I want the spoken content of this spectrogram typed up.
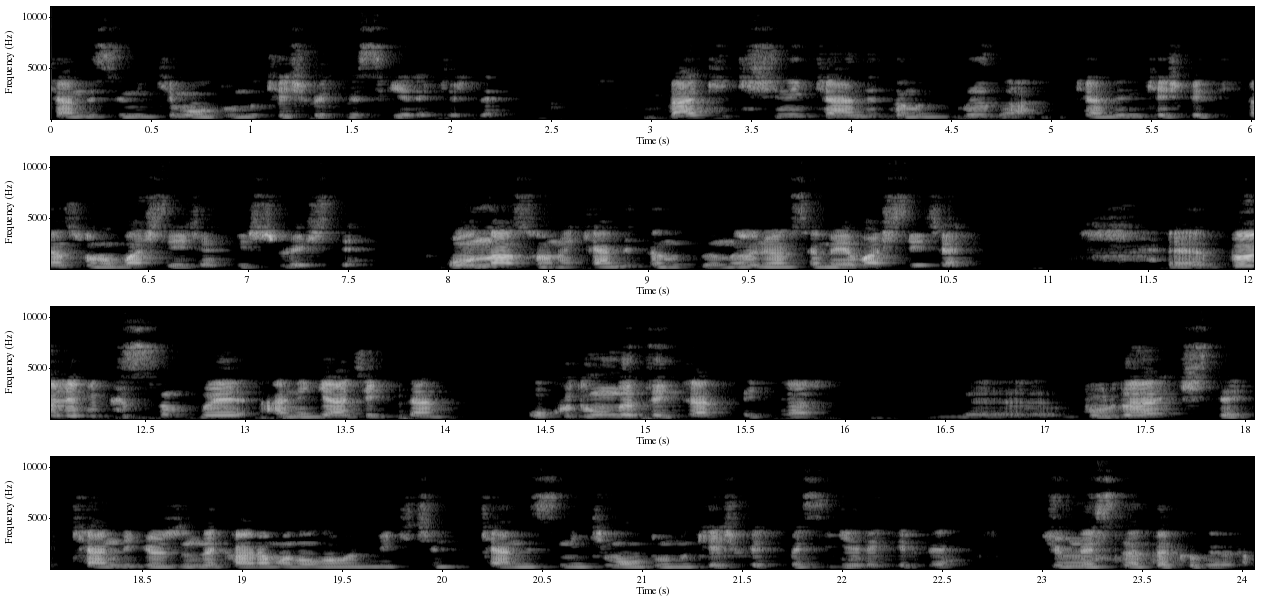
kendisinin kim olduğunu keşfetmesi gerekirdi. Belki kişinin kendi tanıklığı da kendini keşfettikten sonra başlayacak bir süreçti. Ondan sonra kendi tanıklığını önemsemeye başlayacak. Ee, böyle bir kısım ve hani gerçekten okuduğumda tekrar tekrar e, burada işte kendi gözünde kahraman olabilmek için kendisinin kim olduğunu keşfetmesi gerekirdi cümlesine takılıyorum.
